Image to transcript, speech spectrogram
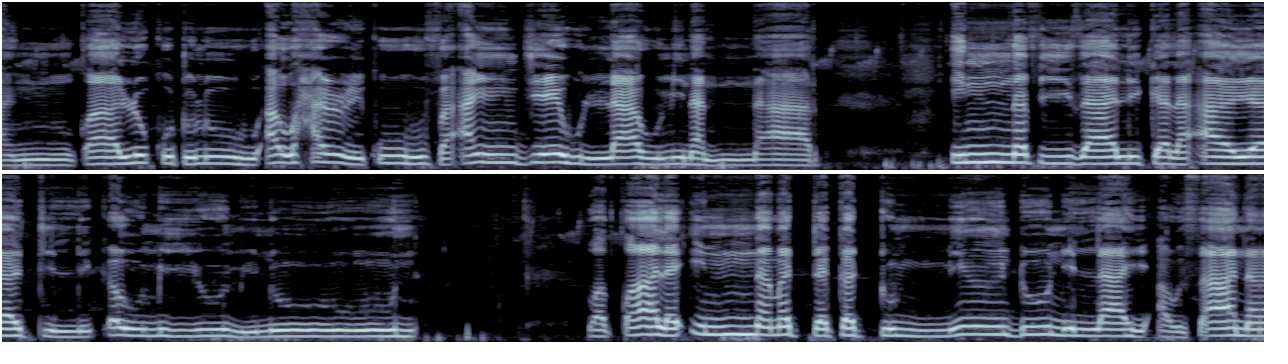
أن قالوا قتلوه أو حرقوه فأنجيه الله من النار. إن في ذلك لآيات لقوم يؤمنون. وقال إنما اتكت من دون الله أوثانا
